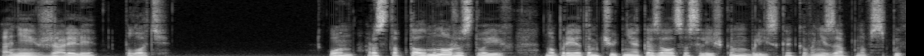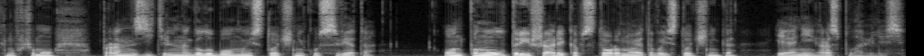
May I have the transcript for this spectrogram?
Они жалили плоть. Он растоптал множество их, но при этом чуть не оказался слишком близко к внезапно вспыхнувшему пронзительно-голубому источнику света. Он пнул три шарика в сторону этого источника, и они расплавились.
